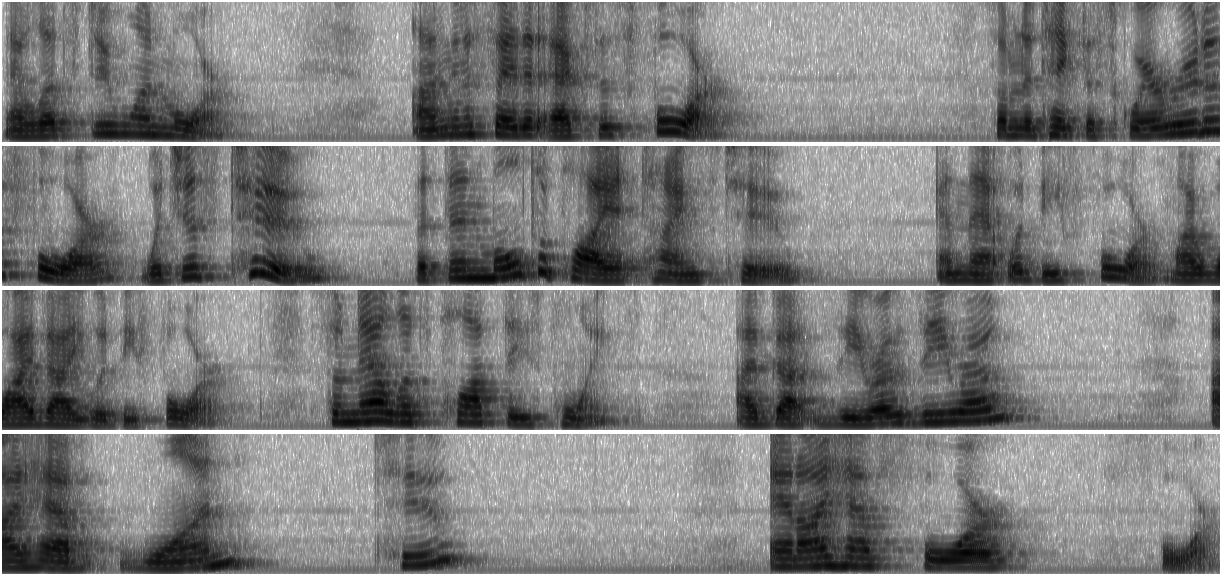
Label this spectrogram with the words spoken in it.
Now let's do one more. I'm going to say that x is 4. So I'm going to take the square root of 4, which is 2, but then multiply it times 2, and that would be 4. My y value would be 4. So now let's plot these points. I've got 0, 0. I have 1, 2. And I have 4, 4.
